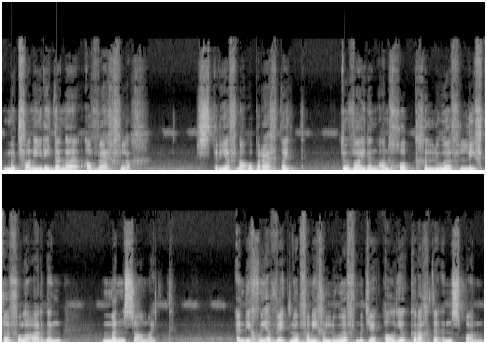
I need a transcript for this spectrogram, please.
moet van hierdie dinge afwegvlug. Streef na opregtheid, toewyding aan God, geloof, liefde, volharding, minsaamheid. In die goeie wedloop van die geloof moet jy al jou kragte inspann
